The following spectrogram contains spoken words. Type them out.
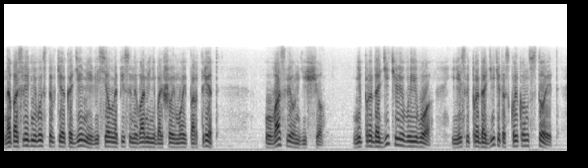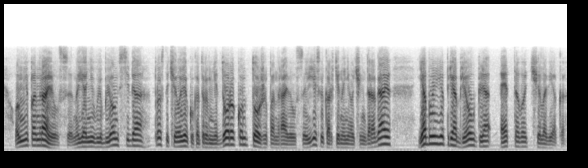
На последней выставке Академии висел написанный вами небольшой мой портрет. У вас ли он еще? Не продадите ли вы его? И если продадите, то сколько он стоит? Он мне понравился, но я не влюблен в себя. Просто человеку, который мне дорог, он тоже понравился. И если картина не очень дорогая, я бы ее приобрел для этого человека.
